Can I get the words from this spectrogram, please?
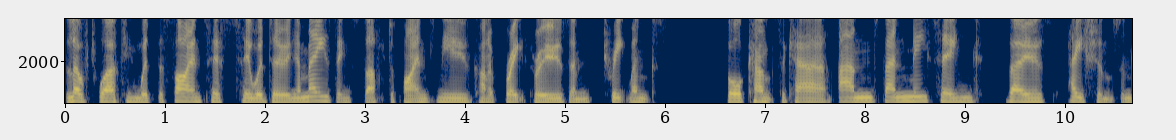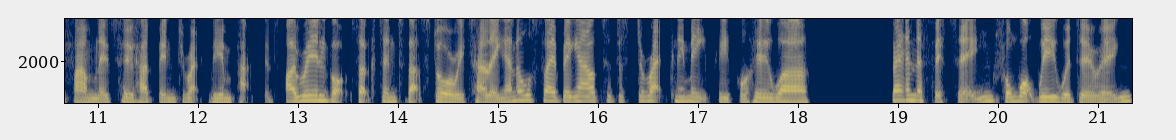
loved working with the scientists who were doing amazing stuff to find new kind of breakthroughs and treatments for cancer care, and then meeting those patients and families who had been directly impacted. I really got sucked into that storytelling and also being able to just directly meet people who were benefiting from what we were doing,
